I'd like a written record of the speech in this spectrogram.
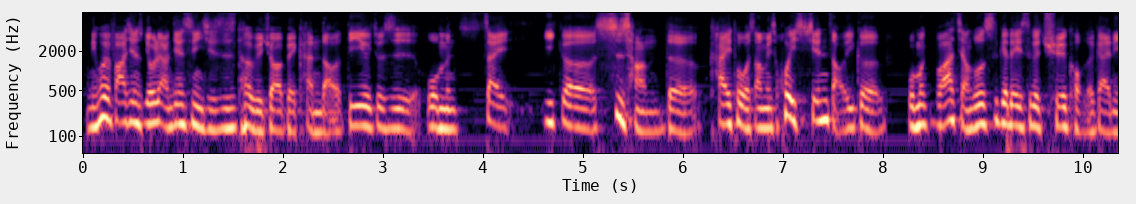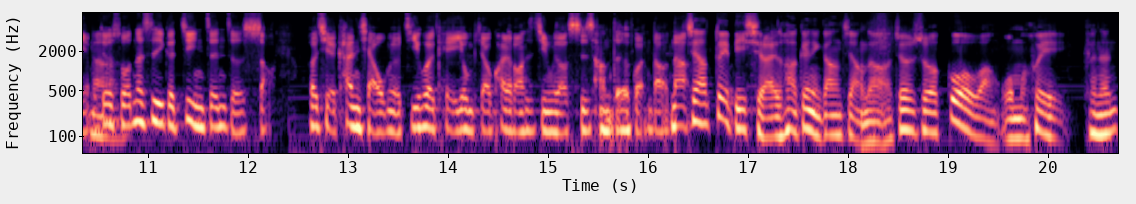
你会发现有两件事情其实是特别需要被看到的。第一个就是我们在一个市场的开拓上面，会先找一个我们把它讲作是个类似个缺口的概念嘛，就是说那是一个竞争者少，而且看起来我们有机会可以用比较快的方式进入到市场的管道。那这样对比起来的话，跟你刚刚讲的，就是说过往我们会可能。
